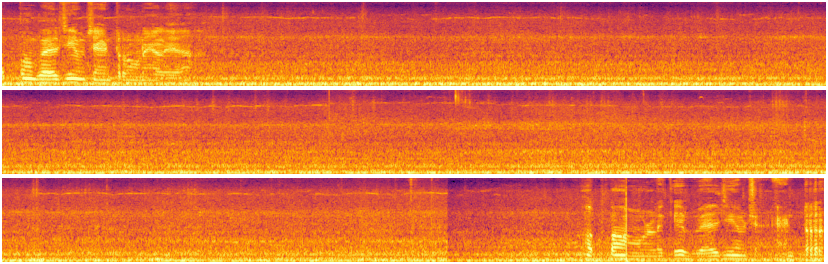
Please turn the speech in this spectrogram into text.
ਆਪਾਂ ਬੈਲਜੀਅਮ ਚ ਐਂਟਰ ਹੋਣੇ ਵਾਲੇ ਆ। ਆਪਾਂ ਆਉਣ ਲੱਗੇ ਬੈਲਜੀਅਮ ਚ ਐਂਟਰ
